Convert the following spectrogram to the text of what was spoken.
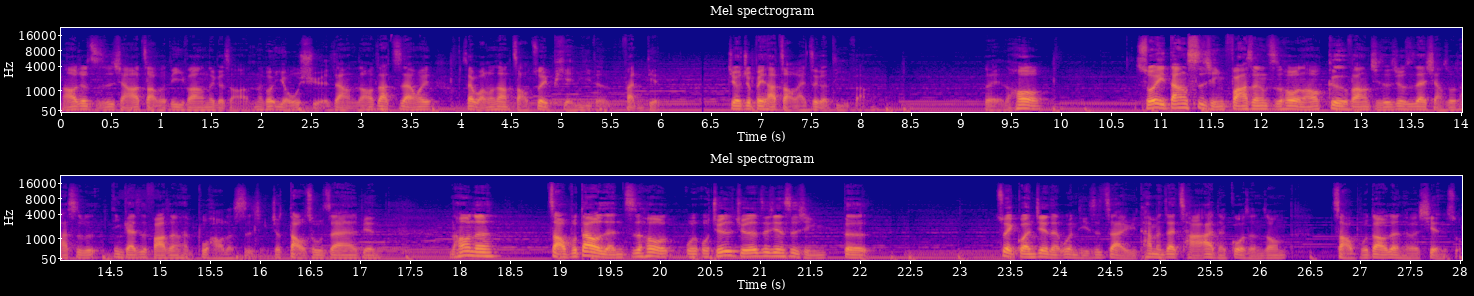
然后就只是想要找个地方那个什么能够游学这样子，然后他自然会在网络上找最便宜的饭店，结果就被他找来这个地方。对，然后所以当事情发生之后，然后各方其实就是在想说，他是不是应该是发生很不好的事情，就到处在那边，然后呢？找不到人之后，我我觉得觉得这件事情的最关键的问题是在于他们在查案的过程中找不到任何线索，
